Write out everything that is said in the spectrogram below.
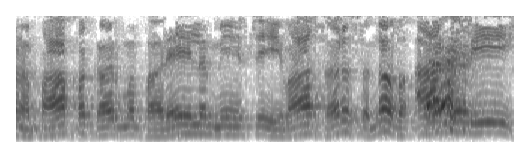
પણ પાપ કર્મ ભરેલ મે સેવા સરસ નવ આદરી.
